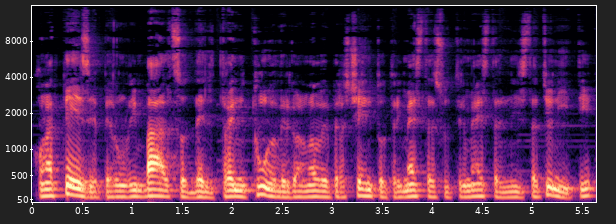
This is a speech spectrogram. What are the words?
con attese per un rimbalzo del 31,9% trimestre su trimestre negli Stati Uniti,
